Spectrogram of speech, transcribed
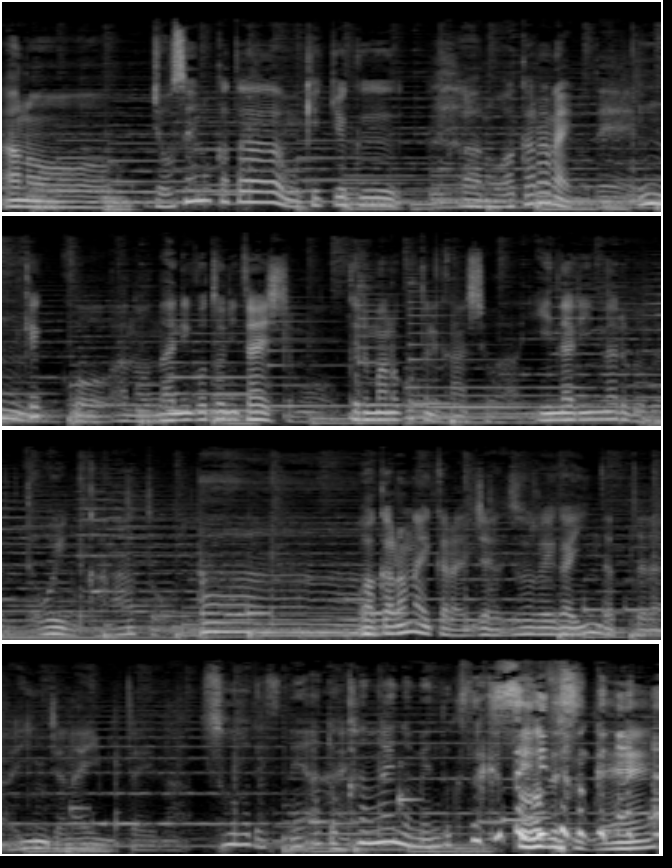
あの女性の方も結局あの分からないので、うん。結構あの何事に対しても車のことに関しては言いなりになる部分って多いのかなと。分からないからじゃあそれがいいんだったらいいんじゃないみたいなそうですね。あとはい考えるの面倒くさくて。そうですね、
